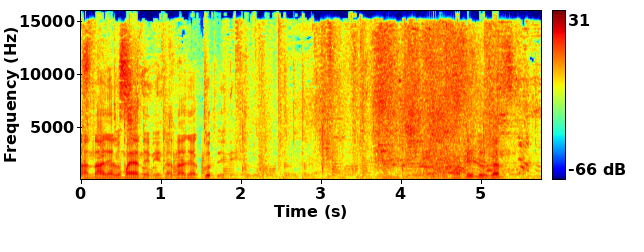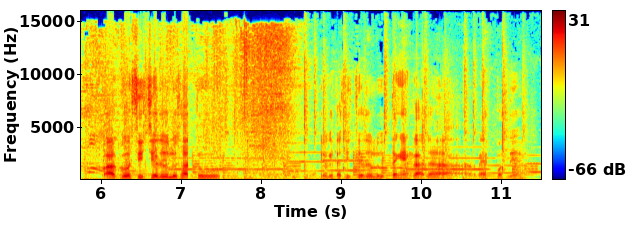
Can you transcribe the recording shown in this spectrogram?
Nananya lumayan ini, nananya good ini. Mati tuh kan? Bagus, cicil dulu satu. Yuk kita cicil dulu. Tanknya nggak ada, repot dia.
